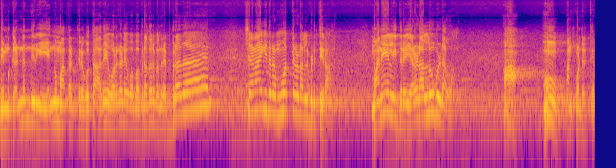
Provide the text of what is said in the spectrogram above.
ನಿಮ್ಮ ಗಂಡಂದಿರಿಗೆ ಹೆಂಗೆ ಮಾತಾಡ್ತೀರ ಗೊತ್ತಾ? ಅದೇ ಹೊರಗಡೆ ಒಬ್ಬ ಬ್ರದರ್ ಬಂದರೆ ಬ್ರದರ್ ಚೆನ್ನಾಗಿದ್ದರೆ? ಮೂವತ್ತೆರಡಲ್ಲಿ ಬಿಡ್ತೀರಾ? ಮನೆಯಲ್ಲಿದ್ದರೆ ಎರಡಲ್ಲೂ ಬಿಡಲ್ಲ. ಹಾಂ ಹ್ಞೂ ಅಂದ್ಕೊಂಡಿರ್ತೀರ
